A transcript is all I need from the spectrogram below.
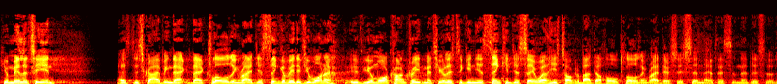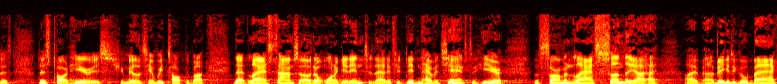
humility, and as describing that, that clothing, right? Just think of it if you want to, if you're more concrete and materialistic in your thinking, just say, well, he's talking about the whole clothing, right? There's this and that, this and that, this and this. This part here is humility, and we talked about that last time, so I don't want to get into that. If you didn't have a chance to hear the sermon last Sunday, I, I, I beg you to go back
